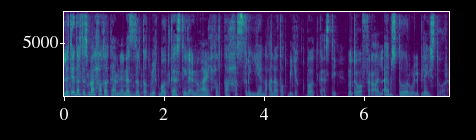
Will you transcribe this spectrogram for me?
لتقدر تسمع الحلقة كاملة نزل تطبيق بودكاستي لأنه هاي الحلقة حصريا على تطبيق بودكاستي متوفر على ال App Store وال Play Store.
